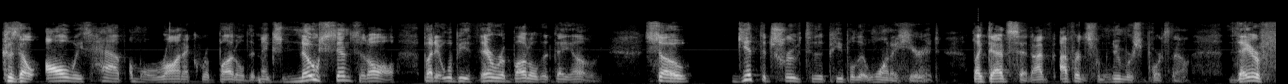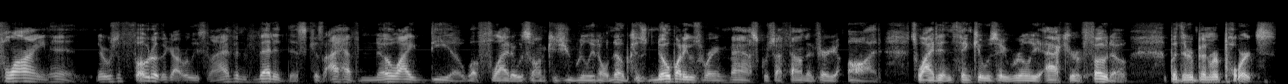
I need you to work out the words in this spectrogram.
because they'll always have a moronic rebuttal that makes no sense at all but it will be their rebuttal that they own. So get the truth to the people that want to hear it. Like Dad said, I've, I've heard this from numerous reports now. They are flying in. There was a photo that got released, and I haven't vetted this because I have no idea what flight it was on because you really don't know because nobody was wearing masks, which I found it very odd. That's why I didn't think it was a really accurate photo. But there have been reports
